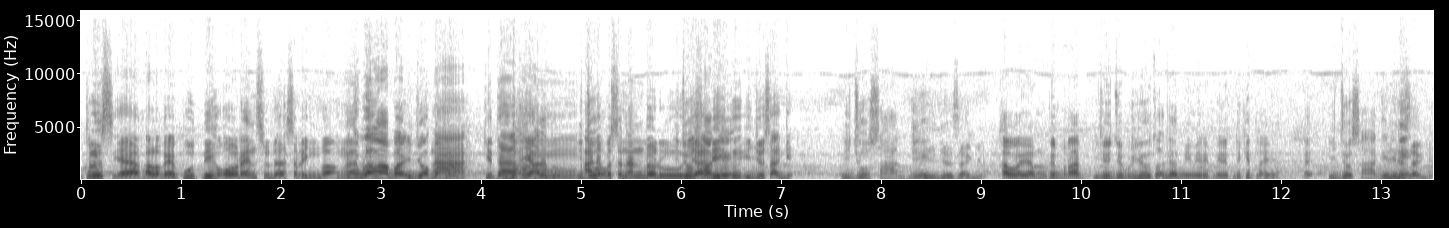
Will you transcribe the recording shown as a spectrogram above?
Terus ya kalau kayak putih, orange sudah sering banget. Itu belakang apa? Hijau apa tuh? Nah, kita yang ada ada, pesanan baru hijau jadi sage. itu hijau sage. Hijau sage. Hijau sage. Kalau yang mungkin pernah hijau-hijau brio itu agak mirip-mirip dikit lah ya. Hijau sage. Hijau Jadi sage.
